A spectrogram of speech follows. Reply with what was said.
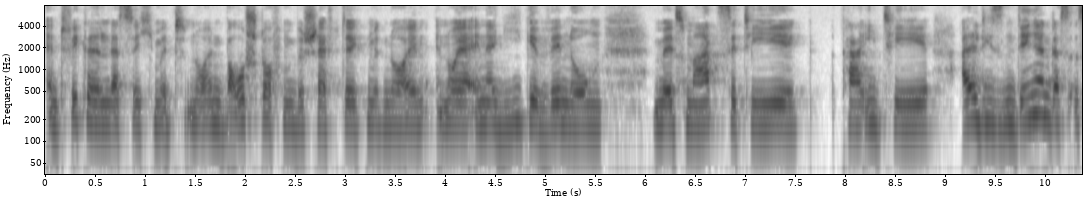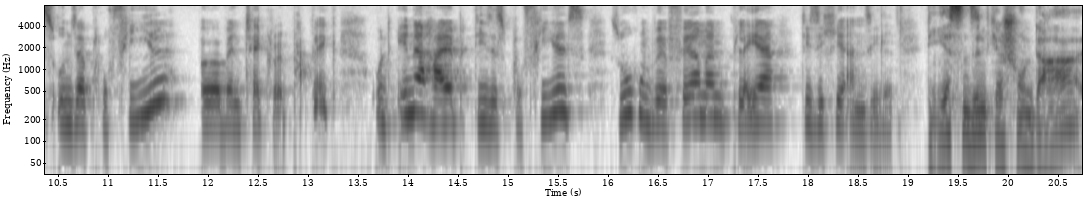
entwickeln, das sich mit neuen Baustoffen beschäftigt, mit neuen, neuer Energiegewinnung, mit Smart City, KIT, all diesen Dingen. Das ist unser Profil Urban Tech Republic und innerhalb dieses Profils suchen wir Firmen, Player, die sich hier ansiedeln. Die ersten sind ja schon da.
